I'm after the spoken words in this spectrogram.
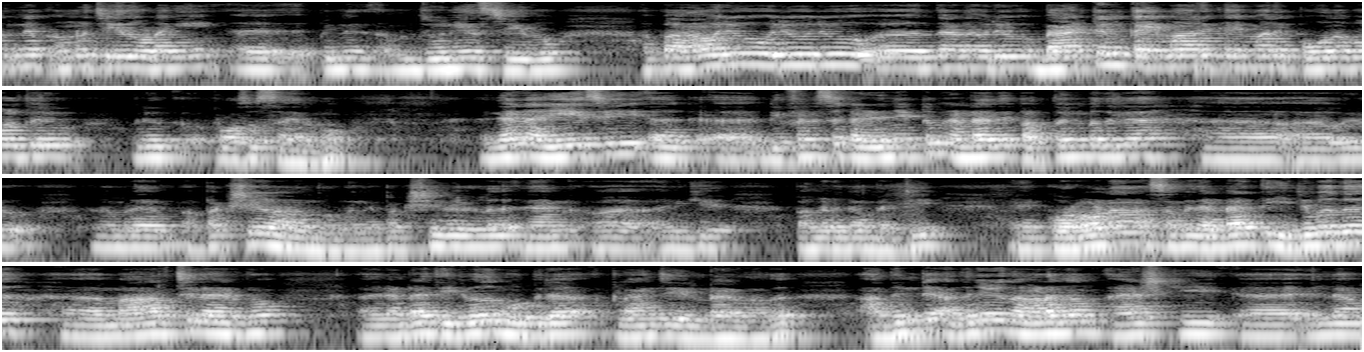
പിന്നെ നമ്മൾ ചെയ്തു തുടങ്ങി പിന്നെ ജൂനിയേഴ്സ് ചെയ്തു. അപ്പോൾ ആ ഒരു ഒരു ഒരു എന്താണ് ഒരു ബാറ്റൺ കൈമാറി കൈമാറി പോകുന്ന പോലത്തെ ഒരു ഒരു പ്രോസസ്സായിരുന്നു ഞാൻ ഐ എ സി ഡിഫൻസ് കഴിഞ്ഞിട്ടും രണ്ടായിരത്തി പത്തൊൻപതിൽ ഒരു നമ്മുടെ പക്ഷികളാണെന്ന് തോന്നുന്നില്ല പക്ഷികളിൽ ഞാൻ എനിക്ക് പങ്കെടുക്കാൻ പറ്റി. കൊറോണ സമയത്ത് രണ്ടായിരത്തി ഇരുപത് മാർച്ചിലായിരുന്നു രണ്ടായിരത്തി ഇരുപത് മുദ്ര പ്ലാൻ ചെയ്തിട്ടുണ്ടായിരുന്നത്. അതിന്റെ അതിനൊരു നാടകം ആഷ്കി എല്ലാം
